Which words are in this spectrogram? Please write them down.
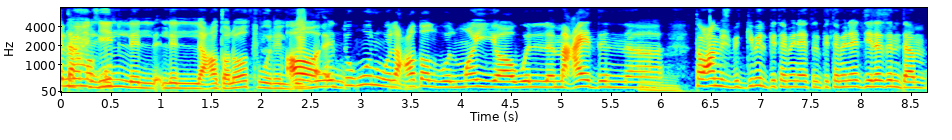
مظبوط. تحليل لل- للعضلات وللدهون آه الدهون والعضل والمية والمعادن. آه، طبعا مش بتجيب الفيتامينات الفيتامينات دي لازم دم.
